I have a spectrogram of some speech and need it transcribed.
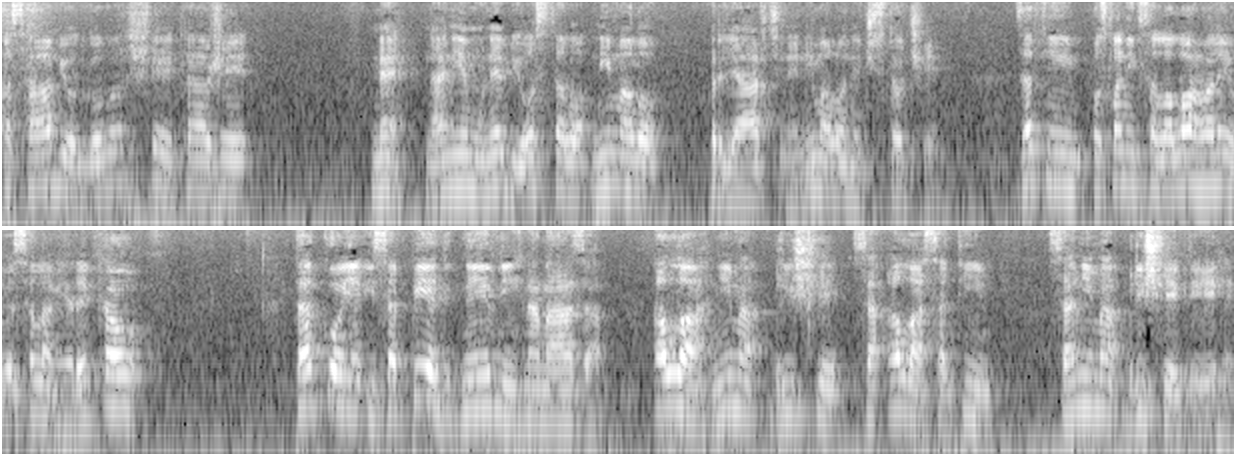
Ashabi odgovorše, kaže, ne, na njemu ne bi ostalo ni malo prljavčine, ni malo nečistoće. Zatim poslanik sallallahu alejhi ve sellem je rekao tako je i sa pet dnevnih namaza. Allah njima briše sa Allah sa tim sa njima briše grijehe.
